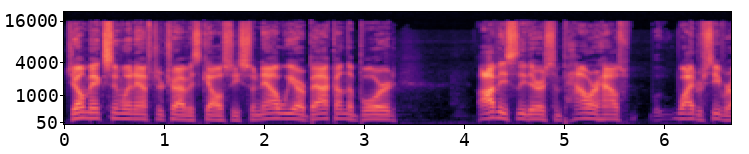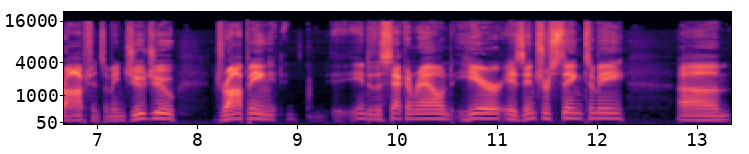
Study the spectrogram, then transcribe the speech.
Joe Mixon went after Travis Kelce, so now we are back on the board. Obviously, there are some powerhouse wide receiver options. I mean, Juju dropping into the second round here is interesting to me. Um,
